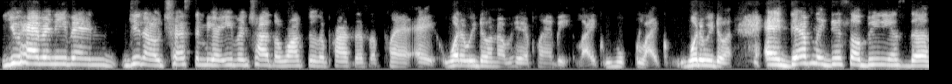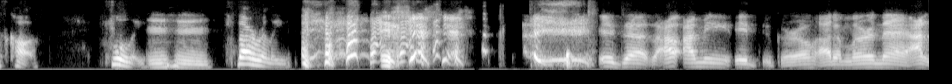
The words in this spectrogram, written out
you haven't even, you know, trusted me or even tried to walk through the process of plan A. What are we doing over here, plan B? Like, w- like, what are we doing? And definitely disobedience does cost fully, mm-hmm. thoroughly. it does. I, I, mean, it, girl. I didn't learn that. I,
